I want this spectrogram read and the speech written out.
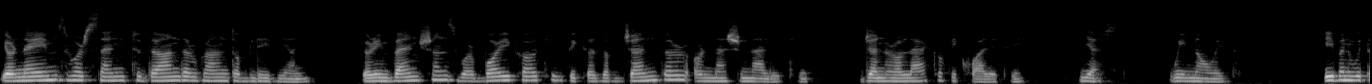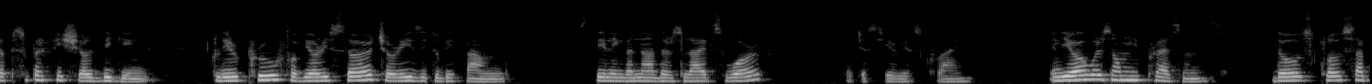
Your names were sent to the underground oblivion. Your inventions were boycotted because of gender or nationality. General lack of equality. Yes, we know it. Even with a superficial digging, clear proof of your research or easy to be found. Stealing another's life's work? Such a serious crime. In the hour's omnipresence, those close-up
